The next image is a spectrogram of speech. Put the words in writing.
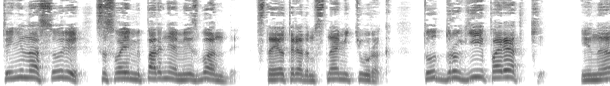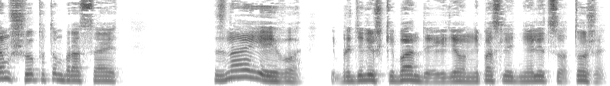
ты не на Суре со своими парнями из банды. Встает рядом с нами тюрок. Тут другие порядки. И нам шепотом бросает. Знаю я его, и про делишки банды, где он не последнее лицо, тоже.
